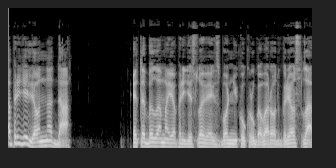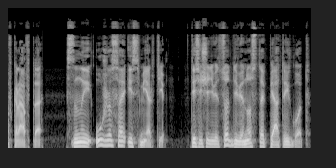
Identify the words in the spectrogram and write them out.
определенно да. Это было мое предисловие к сборнику «Круговорот грез» Лавкрафта «Сны ужаса и смерти», 1995 год.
